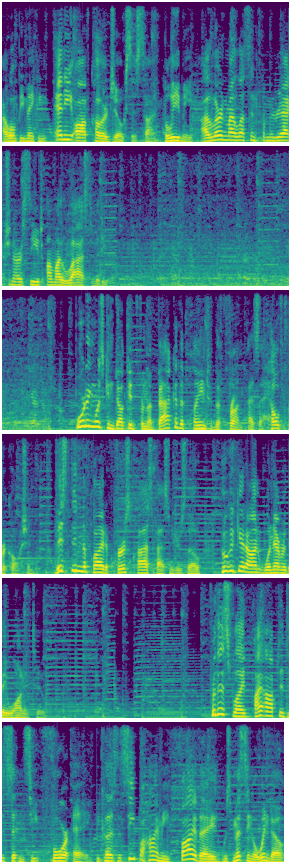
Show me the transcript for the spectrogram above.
I won't be making any off-color jokes this time. Believe me, I learned my lesson from the reaction I received on my last video. Boarding was conducted from the back of the plane to the front as a health precaution. This didn't apply to first class passengers though, who could get on whenever they wanted to. For this flight, I opted to sit in seat 4A because the seat behind me, 5A, was missing a window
